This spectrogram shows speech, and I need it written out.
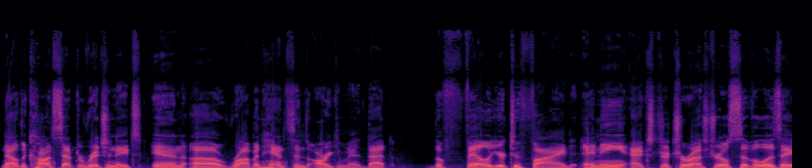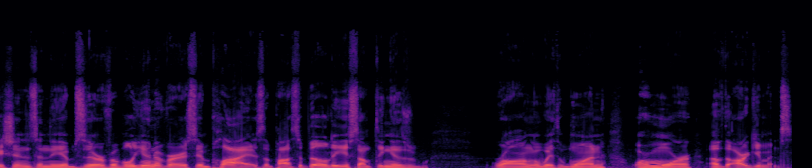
Now, the concept originates in uh, Robin Hanson's argument that the failure to find any extraterrestrial civilizations in the observable universe implies the possibility something is wrong with one or more of the arguments.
